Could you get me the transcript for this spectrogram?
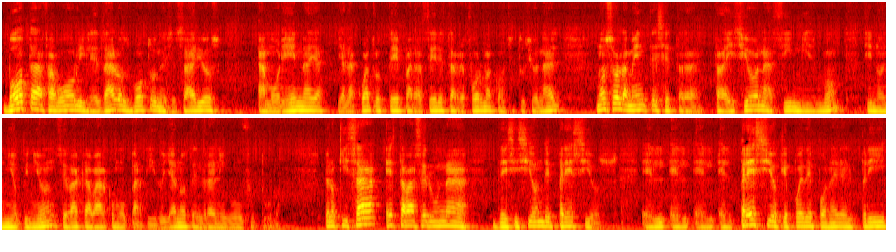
vota a favor y le da los votos necesarios a Morena y a la 4T para hacer esta reforma constitucional, no solamente se traiciona a sí mismo, sino en mi opinión se va a acabar como partido, ya no tendrá ningún futuro. Pero quizá esta va a ser una decisión de precios, el, el precio que puede poner el PRI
